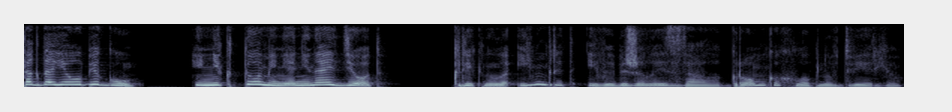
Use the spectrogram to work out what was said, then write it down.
Тогда я убегу, и никто меня не найдет!» — крикнула Ингрид и выбежала из зала, громко хлопнув дверью.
